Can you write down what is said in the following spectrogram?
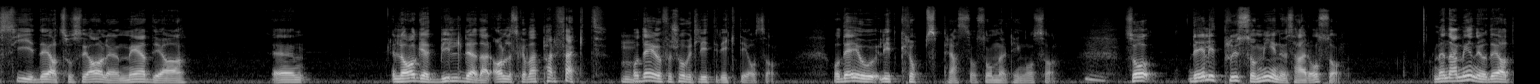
si det at sosiale medier eh, lager et bilde der alle skal være perfekt. Og det er jo for så vidt litt riktig også. Og det er jo litt kroppspress og sånne ting også. Så det er litt pluss og minus her også. Men jeg mener jo det at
